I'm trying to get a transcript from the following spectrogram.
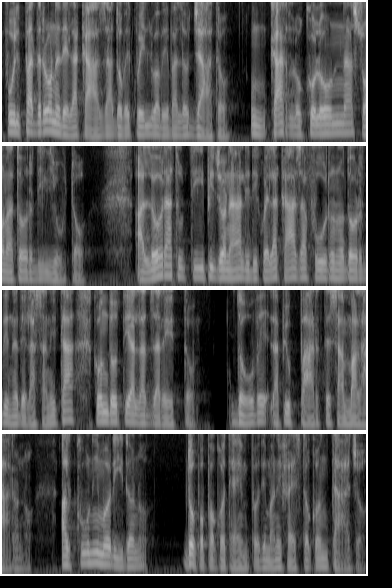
fu il padrone della casa dove quello aveva alloggiato, un Carlo Colonna suonator di liuto. Allora tutti i pigionali di quella casa furono d'ordine della sanità condotti al lazzaretto, dove la più parte s'ammalarono. Alcuni morirono dopo poco tempo di manifesto contagio.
